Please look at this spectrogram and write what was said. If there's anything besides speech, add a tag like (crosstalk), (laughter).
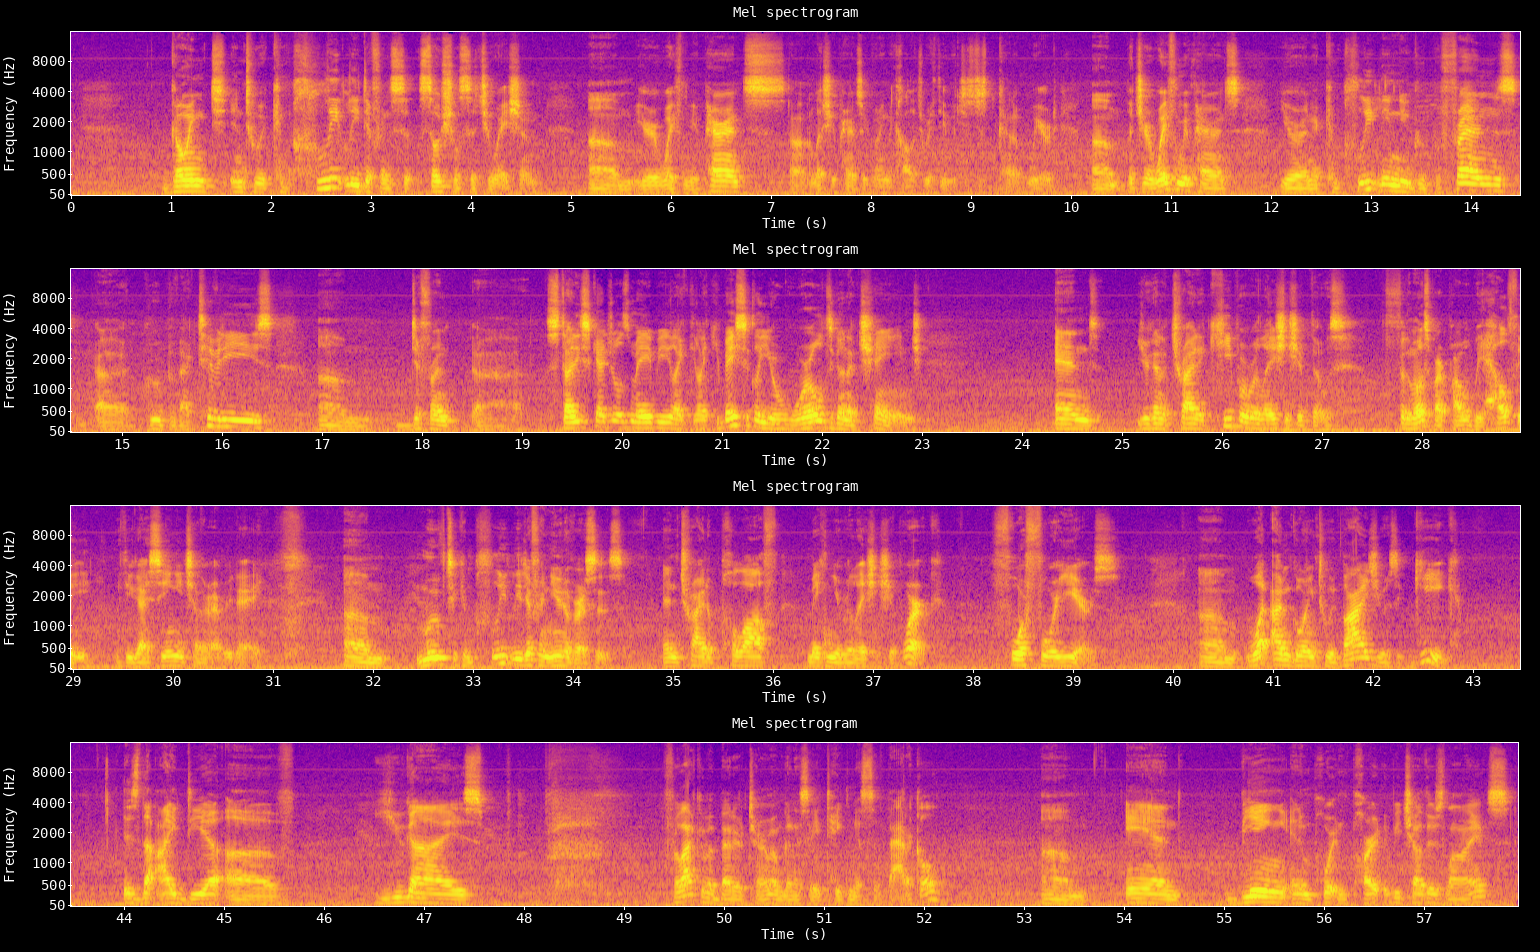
going into a completely different social situation. Um, you're away from your parents, uh, unless your parents are going to college with you, which is just kind of weird. Um, but you're away from your parents, you're in a completely new group of friends, uh, group of activities, um, different uh, study schedules maybe. Like, like you basically, your world's going to change. And you're going to try to keep a relationship that was, for the most part, probably healthy with you guys seeing each other every day. Um, move to completely different universes and try to pull off making your relationship work for four years. Um, what I'm going to advise you as a geek is the idea of you guys, for lack of a better term, I'm going to say taking a sabbatical um, and being an important part of each other's lives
